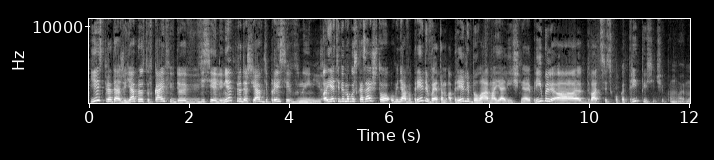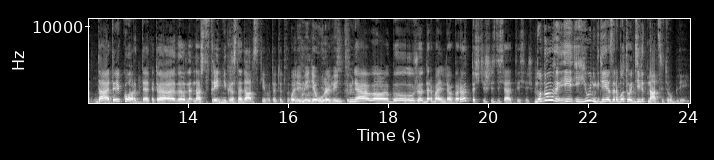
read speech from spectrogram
Есть продажи, я просто в кайфе, в э, веселье. Нет продаж, я в депрессии, в ныне. А я тебе могу сказать, что у меня в апреле, в этом апреле была моя личная прибыль 20, а, сколько, 3 тысячи, по-моему. Да, это рекорд. Это э, наш средний краснодарский вот этот вот более-менее уровень. У меня э, был уже нормальный оборот, почти 60 тысяч. Но был и июнь, где я заработала 19 рублей.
